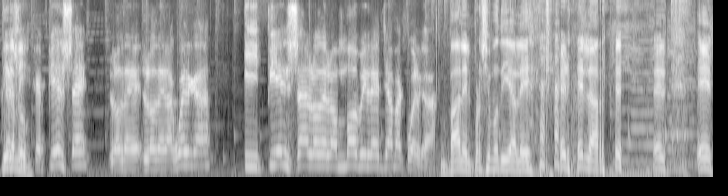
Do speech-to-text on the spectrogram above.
Dígame. Jesús, que piense lo de, lo de la huelga y piensa lo de los móviles, llama cuelga. Vale, el próximo día le traeré la- el, el-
